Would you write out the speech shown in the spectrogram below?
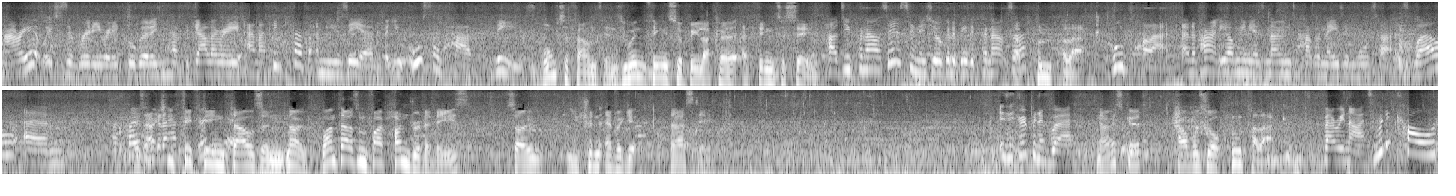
Marriott, which is a really, really cool building. You have the gallery, and I think you have a museum, but you also have these. Water fountains. You wouldn't think this would be like a, a thing to see. How do you pronounce it, seeing as you're going to be the pronouncer? Pulpalak. Pulpalak. And apparently Armenia is known to have amazing water as well. Um, There's I'm actually have to drink it. 15,000, no, 1,500 of these, so you shouldn't ever get thirsty. Is it dripping everywhere? No, it's good. How was your pulpalak? Very nice. Really cold,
